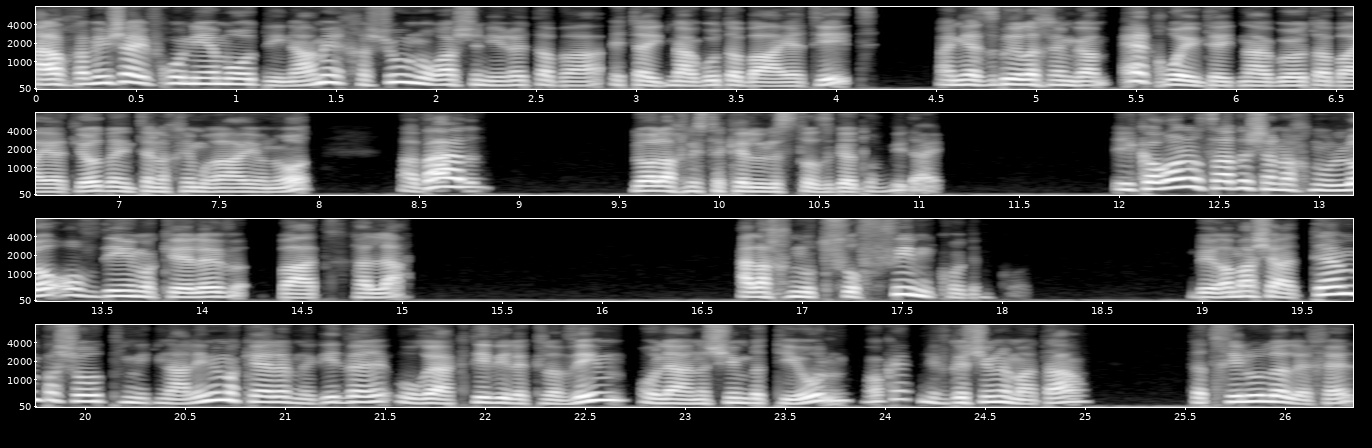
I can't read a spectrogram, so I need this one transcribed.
אנחנו חייבים שהאבחון יהיה מאוד דינמי, חשוב נורא שנראה את, הבע... את ההתנהגות הבעייתית. אני אסביר לכם גם איך רואים את ההתנהגויות הבעייתיות ואני אתן לכם רעיונות, אבל לא הולך להסתכל על סטרס גדול מדי. עיקרון נוסף זה שאנחנו לא עובדים עם הכלב בהתחלה. אנחנו צופים קודם כל. ברמה שאתם פשוט מתנהלים עם הכלב, נגיד והוא ריאקטיבי לכלבים או לאנשים בטיול, אוקיי, נפגשים למטה, תתחילו ללכת,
